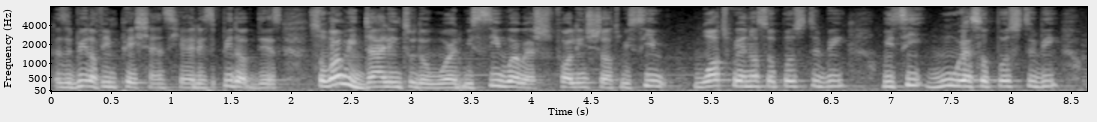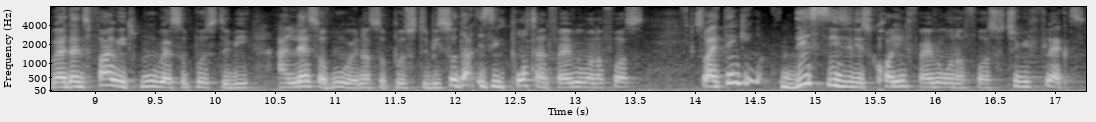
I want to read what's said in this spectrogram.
there's a bit of impatience here, there's a bit of this. So when we dial into the Word, we see where we're falling short, we see what we're not supposed to be, we see who we're supposed to be, we identify with who we're supposed to be, and less of who we're not supposed to be. So that is important for every one of us. So I think this season is calling for every one of us to reflect.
